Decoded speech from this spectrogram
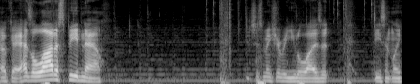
Okay, it has a lot of speed now. Let's just make sure we utilize it decently.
